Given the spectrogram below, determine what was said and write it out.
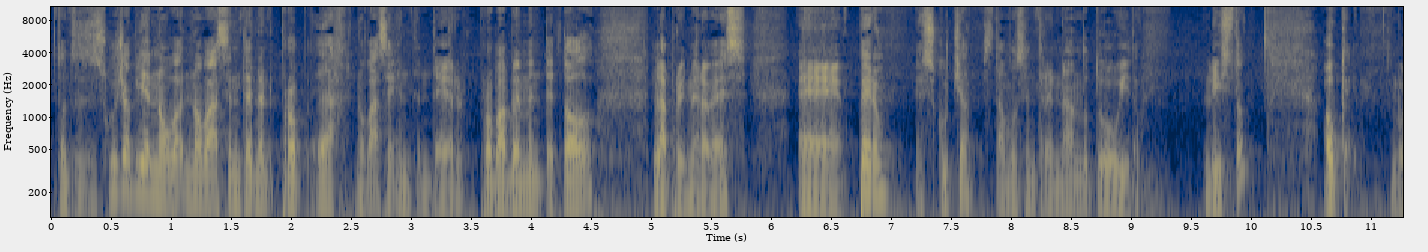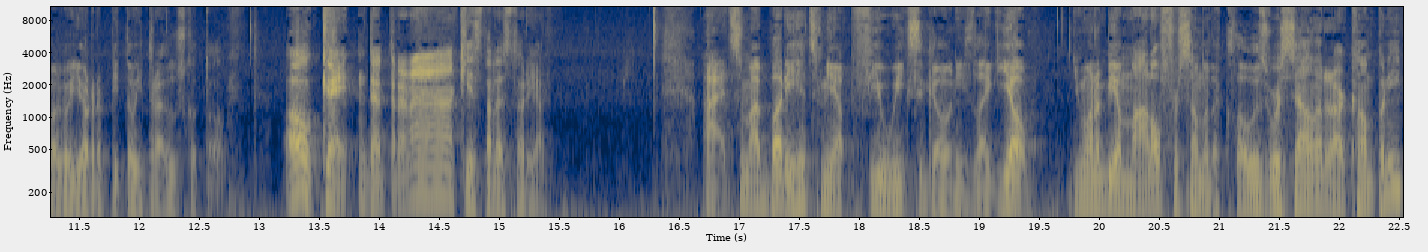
Entonces, escucha bien, no, vas, a entender no vas a entender probablemente todo la primera vez, eh, pero escucha, estamos entrenando tu oído. ¿Listo? Ok, luego yo repito y traduzco todo. Ok, aquí está la historia. All right, so my buddy hits me up a few weeks ago and he's like, Yo, you want to be a model for some of the clothes we're selling at our company?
